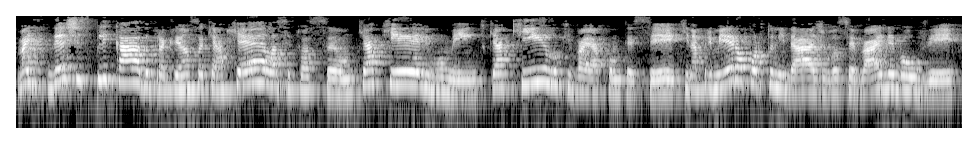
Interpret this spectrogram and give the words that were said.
Mas deixa explicado para a criança que é aquela situação, que é aquele momento, que é aquilo que vai acontecer, que na primeira oportunidade você vai devolver,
